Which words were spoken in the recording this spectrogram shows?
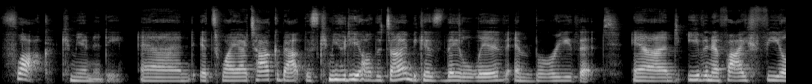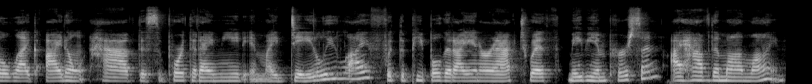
flock community. And it's why I talk about this community all the time because they live and breathe it. And even if I feel like I don't have the support that I need in my daily life with the people that I interact with, maybe in person, I have them online.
